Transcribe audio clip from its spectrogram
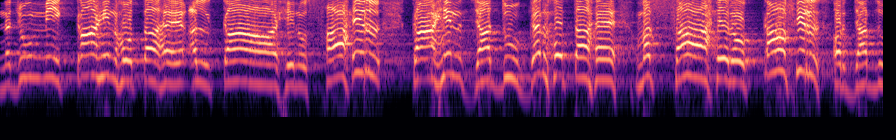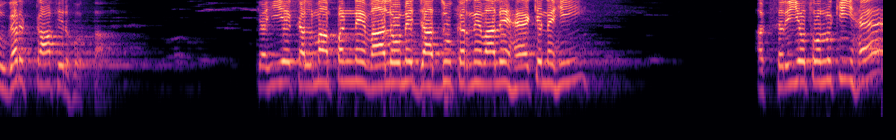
نجومی کاہن ہوتا ہے، الکاہن ساحر، کاہن جادوگر ہوتا ہے، مساحر و کافر اور جادوگر کافر ہوتا ہے۔ کہیے کلمہ پڑھنے والوں میں جادو کرنے والے ہیں کہ نہیں؟ اکثریت ان کی ہے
